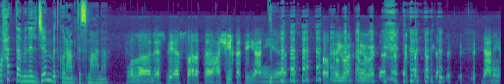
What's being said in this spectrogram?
وحتى من الجيم بتكون عم تسمعنا. والله ال SBS صارت عشيقتي يعني. أيوه أيوه. يعني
